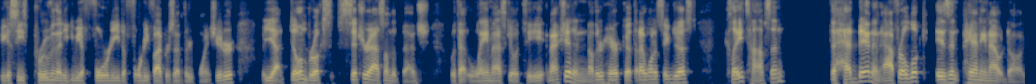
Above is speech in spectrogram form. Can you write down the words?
because he's proven that he can be a 40 to 45% three point shooter. But yeah, Dillon Brooks, sit your ass on the bench with that lame ass goatee. And I actually had another haircut that I want to suggest. Klay Thompson, the headband and afro look isn't panning out, dog.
